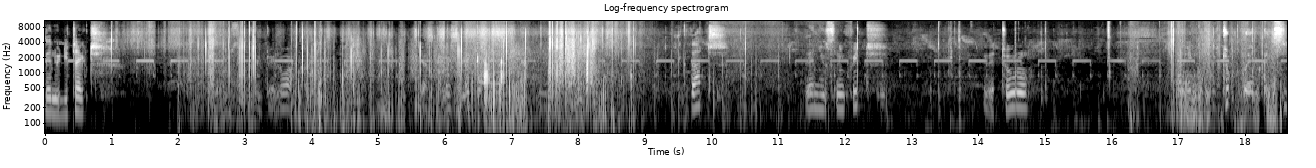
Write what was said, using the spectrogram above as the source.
Then we detect just place like that. Then you sniff it a tool. And you can see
